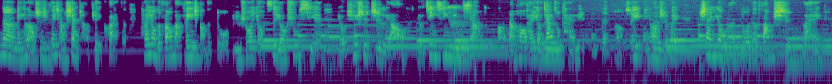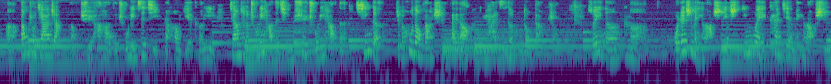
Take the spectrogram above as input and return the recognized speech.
那美英老师是非常擅长这一块的，他用的方法非常的多，比如说有自由书写，有叙事治疗，有静心冥想啊，然后还有家族排列等等啊，所以美英老师会善用很多的方式来啊帮助家长啊去好好的处理自己，然后也可以将这个处理好的情绪、处理好的新的这个互动方式带到与孩子的互动当中，所以呢，呃。我认识美英老师也是因为看见美英老师，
